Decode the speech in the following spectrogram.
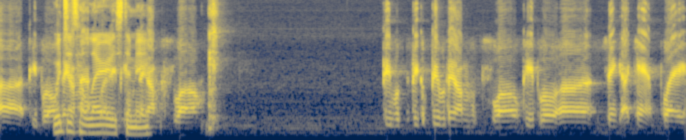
Uh, people Which is hilarious to me. Think I'm slow. People, people, people think I'm slow. People uh, think I can't play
